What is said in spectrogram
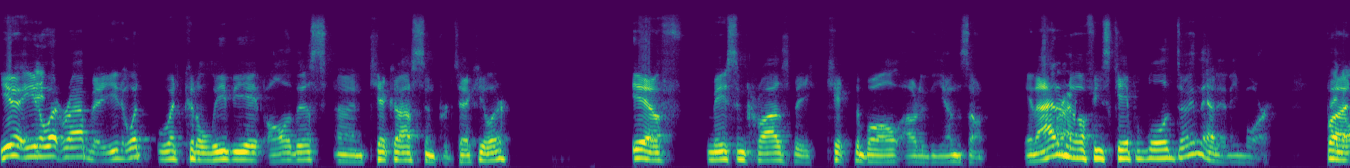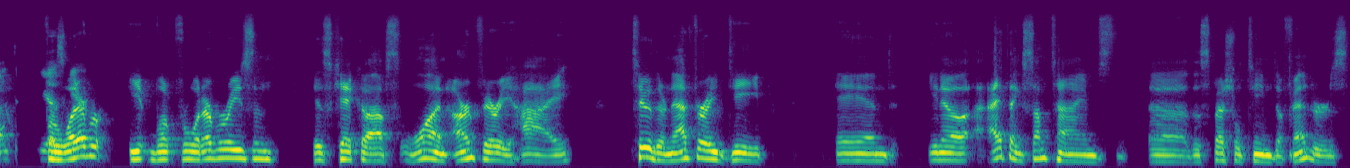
You know, you know what, Rob? You know what what could alleviate all of this on kickoffs in particular? If Mason Crosby kicked the ball out of the end zone. And I don't Correct. know if he's capable of doing that anymore. But for whatever for whatever reason, his kickoffs one aren't very high, two they're not very deep, and you know I- I think sometimes uh, the special team defenders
